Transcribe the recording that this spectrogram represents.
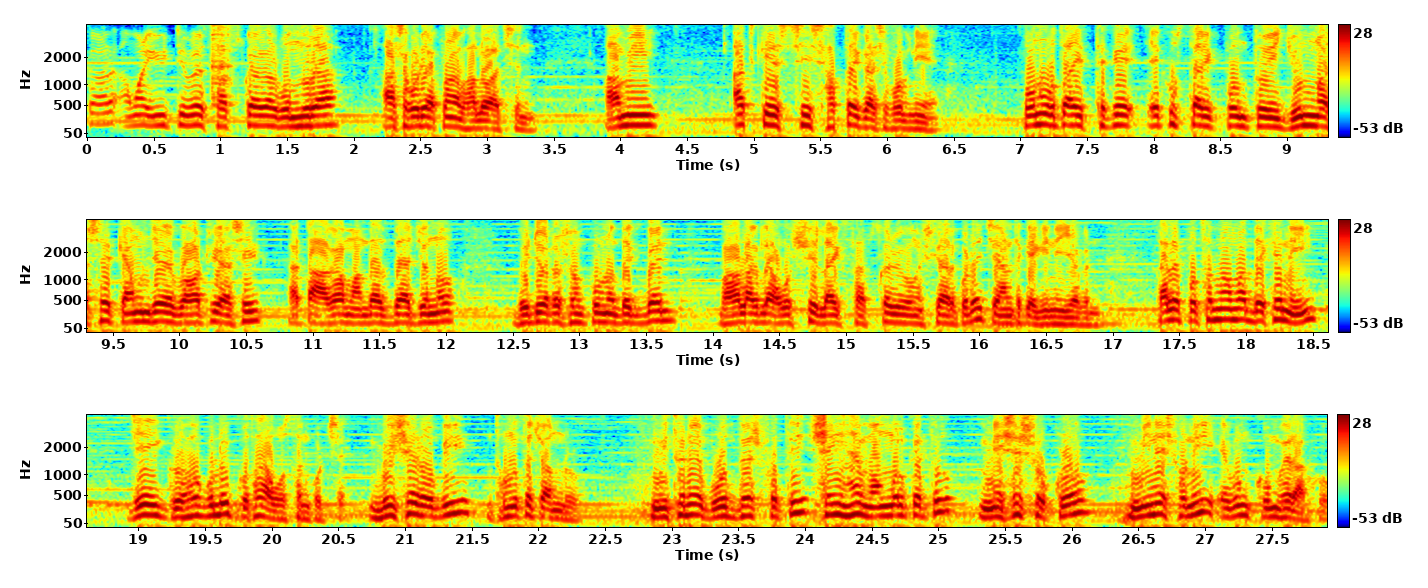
নমস্কার, আমার ইউটিউবের সাবস্ক্রাইবার বন্ধুরা, আশা করি আপনারা ভালো আছেন। আমি আজকে এসেছি সাপ্তাহিক রাশিফল নিয়ে। পনেরো তারিখ থেকে একুশ তারিখ পর্যন্ত এই জুন মাসে কেমন যাবে বারোটি রাশি, একটা আগাম আন্দাজ দেওয়ার জন্য ভিডিওটা সম্পূর্ণ দেখবেন। ভালো লাগলে অবশ্যই লাইক সাবস্ক্রাইব এবং শেয়ার করে চ্যানেলটাকে এগিয়ে নিয়ে যাবেন। তাহলে প্রথমে আমরা দেখে নিই যে এই গ্রহগুলি কোথায় অবস্থান করছে। বৃষে রবি, ধনুতে চন্দ্র, মিথুনে বুধ বৃহস্পতি, সিংহে মঙ্গলকেতু মেষে শুক্র, মিনে শনি এবং কুম্ভে রাহু।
